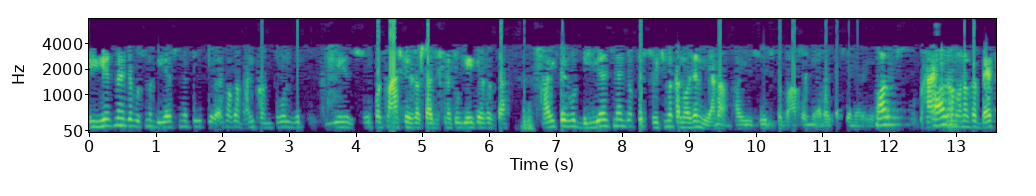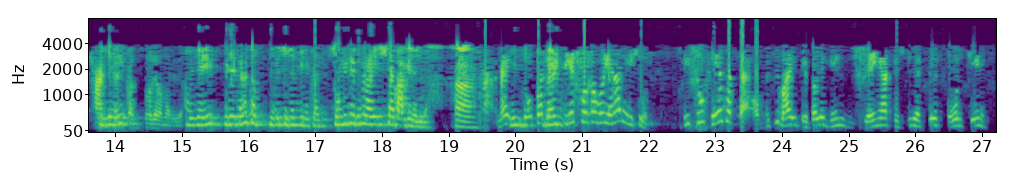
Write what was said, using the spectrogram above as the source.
डीएस में जब उसमें डीएस में तू ऐसा होगा भाई कंट्रोल विद ये सुपर स्मैश खेल सकता है जिसमें तू यही खेल सकता है। भाई फिर वो डीएस में जो फिर स्विच में कन्वर्जन लिया ना भाई स्विच तो बाप हो गया भाई सबसे मेरे लिए और hand one of the best hand console है वो मेरे लिए। यही पीरियड था ना तब प्ले स्टेशन भी निकल सोनी ने इसमें एक स्टेप आगे ले लिया। हाँ। नहीं तो पर पीएस फोर का वही है ना इशू कि तू खेल सकता है। ऑब्वियसली भाई triple A game playing at sixty F four K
